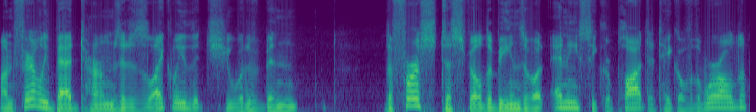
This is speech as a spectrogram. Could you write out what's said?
on fairly bad terms, it is likely that she would have been the first to spill the beans about any secret plot to take over the world,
